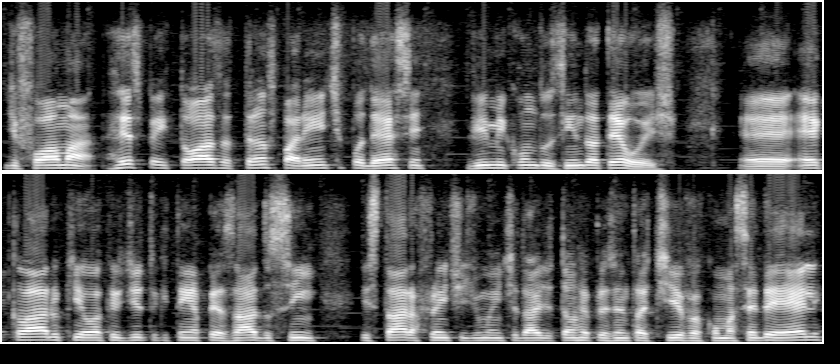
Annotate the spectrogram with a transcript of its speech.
de forma respeitosa, transparente, pudesse vir me conduzindo até hoje. É, é, claro que eu acredito que tenha pesado sim estar à frente de uma entidade tão representativa como a CDL.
